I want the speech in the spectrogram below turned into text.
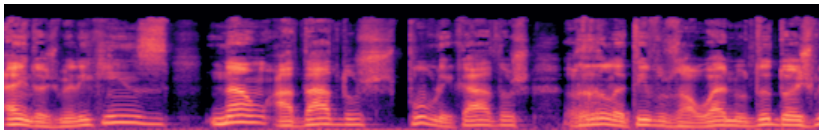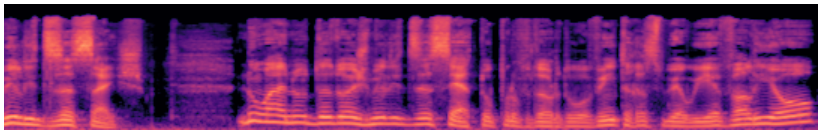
em 2015. Não há dados publicados relativos ao ano de 2016. No ano de 2017, o provedor do ouvinte recebeu e avaliou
